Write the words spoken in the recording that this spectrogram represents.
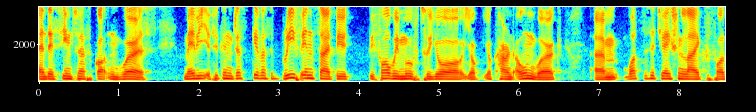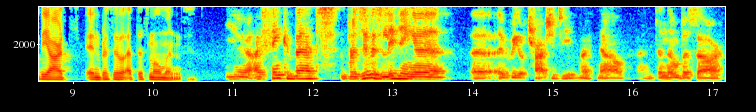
and they seem to have gotten worse. Maybe if you can just give us a brief insight be before we move to your your, your current own work, um, what's the situation like for the arts in Brazil at this moment? Yeah, I think that Brazil is living a, a, a real tragedy right now. And the numbers are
